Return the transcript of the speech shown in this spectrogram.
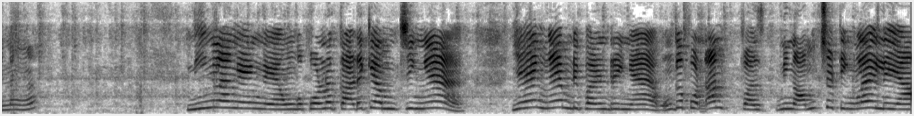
என்னங்க? நீங்களாங்க எங்க உங்க பொண்ணை கடைக்கு அமிச்சிங்க? ஏங்க இப்படி பண்றீங்க? உங்க பொண்ணா ஃபர்ஸ்ட் நீங்க அமுச்சிட்டீங்களா இல்லையா?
